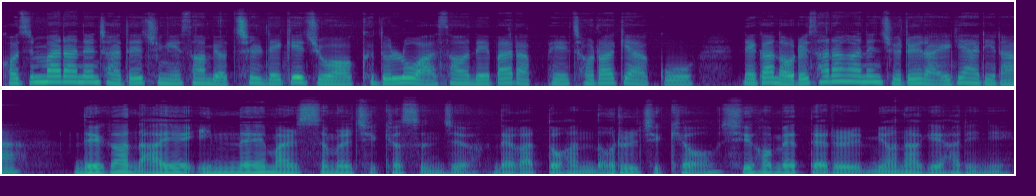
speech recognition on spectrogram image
거짓말하는 자들 중에서 며칠 내게 주어 그들로 와서 내 발 앞에 절하게 하고 내가 너를 사랑하는 줄을 알게 하리라. 내가 나의 인내의 말씀을 지켰은즉 내가 또한 너를 지켜 시험의 때를 면하게 하리니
